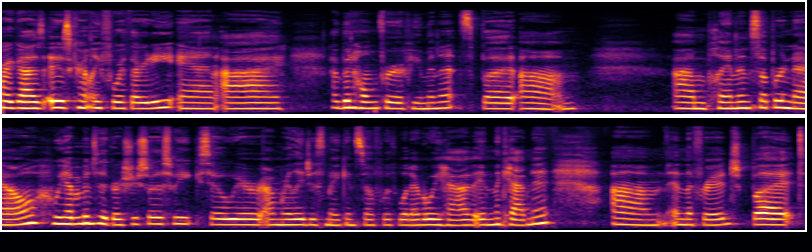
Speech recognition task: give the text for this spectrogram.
Alright guys, it is currently 4.30 and I have been home for a few minutes, but um, I'm planning supper now. We haven't been to the grocery store this week, so we're I'm really just making stuff with whatever we have in the cabinet, um, in the fridge, but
